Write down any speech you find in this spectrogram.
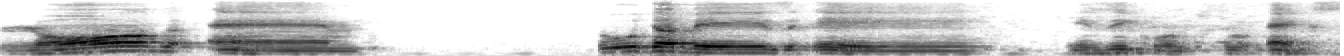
log m to the base a is equal to x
